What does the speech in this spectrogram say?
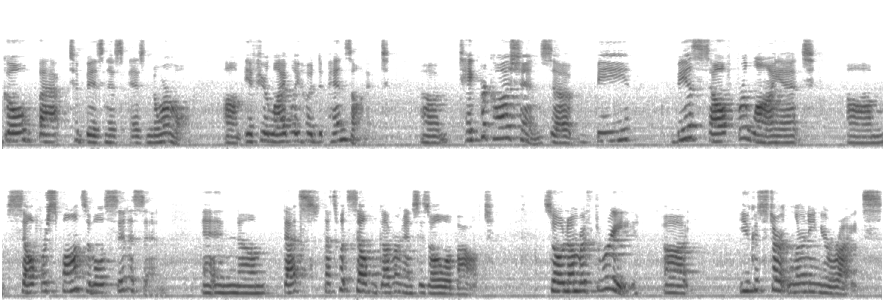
Go back to business as normal um, if your livelihood depends on it. Um, take precautions. Uh, be be a self-reliant, um, self-responsible citizen, and um, that's that's what self-governance is all about. So number three, uh, you could start learning your rights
